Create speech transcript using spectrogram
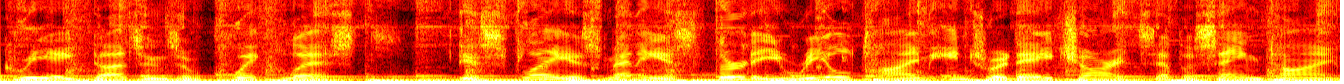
create dozens of quick lists, display as many as 30 real time intraday charts at the same time.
